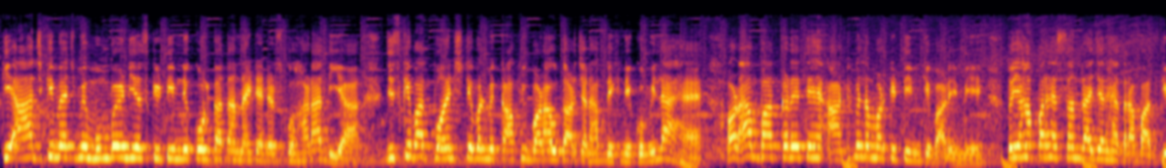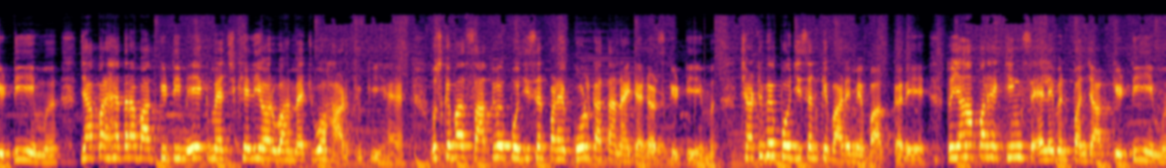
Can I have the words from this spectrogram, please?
कि आज के मैच में मुंबई इंडियंस की टीम ने कोलकाता नाइट राइडर्स को हरा दिया, जिसके बाद पॉइंट्स टेबल में काफ़ी बड़ा उतार चढ़ाव देखने को मिला है। और अब बात कर लेते हैं आठवें नंबर की टीम के बारे में। तो यहाँ पर है सनराइजर हैदराबाद की टीम, जहाँ पर हैदराबाद की टीम एक मैच खेली और वह मैच वो हार चुकी है। उसके बाद सातवें पोजीशन पर है कोलकाता नाइट राइडर्स की टीम। छठवें पोजीशन के बारे में बात करें तो यहाँ पर है किंग्स इलेवन पंजाब की टीम,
